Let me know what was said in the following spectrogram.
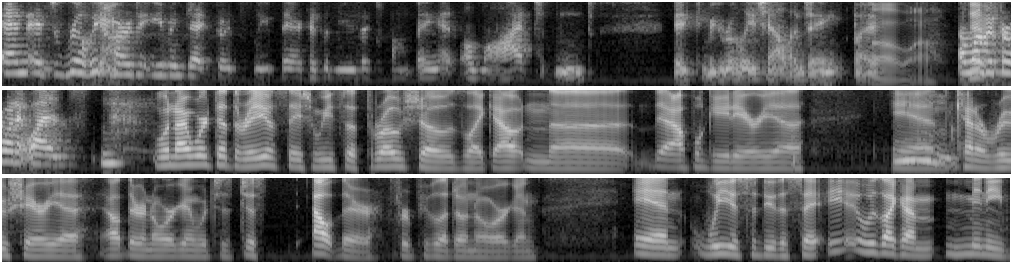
and it's really hard to even get good sleep there because the music's thumping it a lot, and it can be really challenging. But Oh, wow. I love Yeah. it for what it was. When I worked at the radio station, we used to throw shows like out in the the Applegate area and kind of Ruch area out there in Oregon, which is just out there for people that don't know Oregon. And we used to do the same. It was like a mini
